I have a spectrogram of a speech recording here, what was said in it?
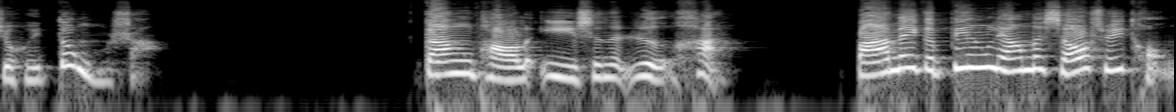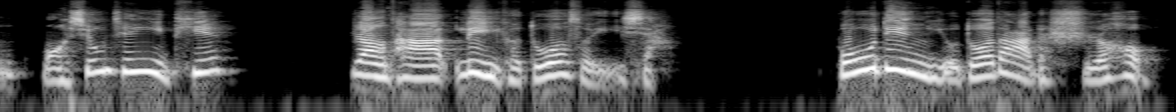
就会冻上。刚跑了一身的热汗，把那个冰凉的小水桶往胸前一贴，让他立刻哆嗦一下。不定有多大的时候，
